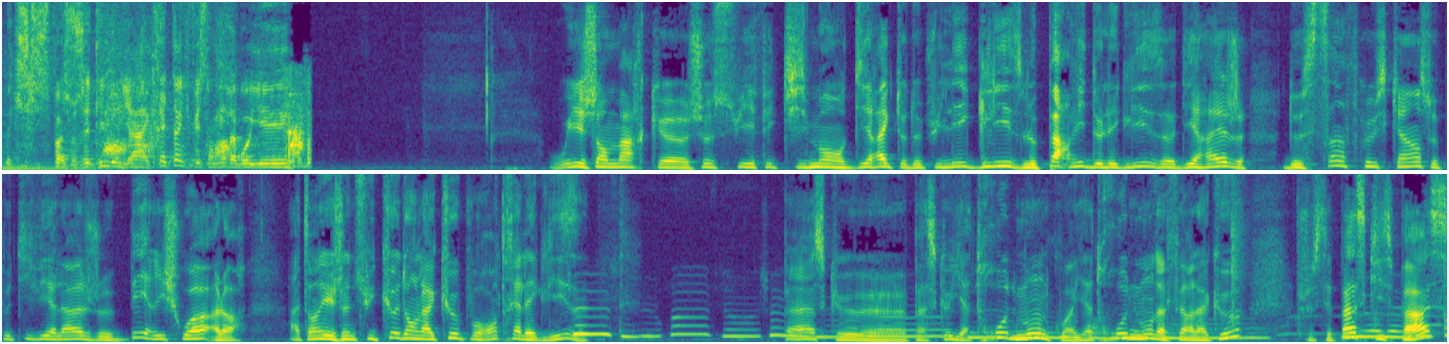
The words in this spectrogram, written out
Mais qu'est-ce qui se passe sur cette île? On dirait un crétin qui fait semblant d'aboyer. Oui, Jean-Marc, euh, je suis effectivement en direct depuis l'église, le parvis de l'église, dirais-je, de Saint-Frusquin, ce petit village berrichois. Alors, attendez, je ne suis que dans la queue pour rentrer à l'église. Parce que euh, parce qu'il y a trop de monde, quoi. Il y a trop de monde à faire la queue. Je ne sais pas ce qui se passe.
